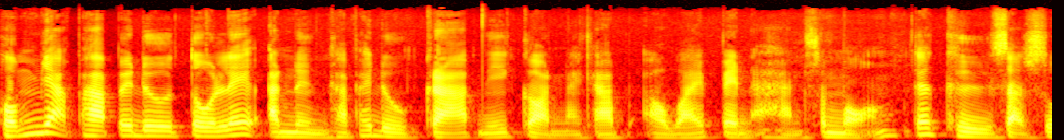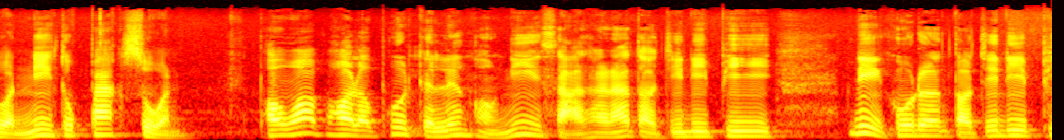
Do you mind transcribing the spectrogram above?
ผมอยากพาไปดูตัวเลขอันหนึ่งครับ ให้ดูกราฟนี้ก่อนนะครับ เอาไว้เป็นอาหารสมองก็คือสัดส่วนหนี้ทุกภาคส่วน เพราะว่าพอเราพูดกันเรื่องของหนี้สาธารณะต่อ GDP หนี้ครัวเรือนต่อ GDP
